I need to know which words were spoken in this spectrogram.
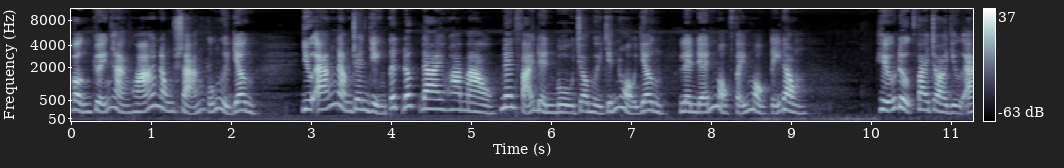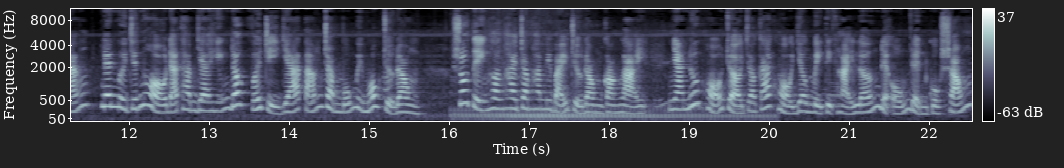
vận chuyển hàng hóa nông sản của người dân. Dự án nằm trên diện tích đất đai hoa màu nên phải đền bù cho 19 hộ dân, lên đến 1,1 tỷ đồng. Hiểu được vai trò dự án nên 19 hộ đã tham gia hiến đất với trị giá 841 triệu đồng. Số tiền hơn 227 triệu đồng còn lại, nhà nước hỗ trợ cho các hộ dân bị thiệt hại lớn để ổn định cuộc sống.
